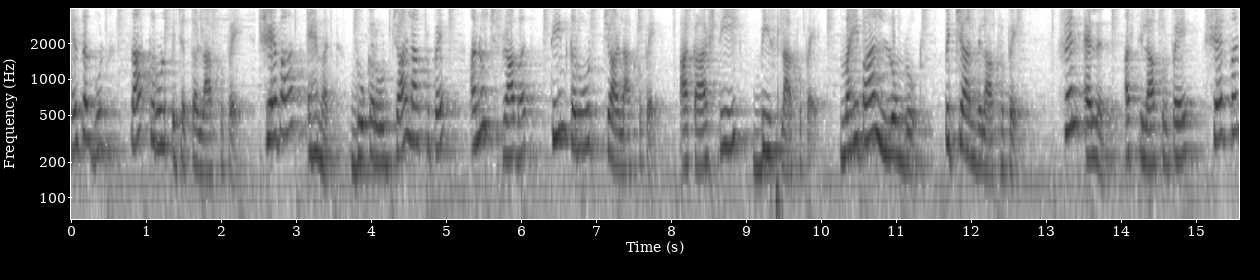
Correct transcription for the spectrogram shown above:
हेजलवुड सात करोड़ पिछहत्तर लाख रुपए। शहबाज अहमद दो करोड़ चार लाख रुपए। अनुज रावत तीन करोड़ चार लाख रुपए। आकाशदीप 20 लाख रुपए। महिपाल लोमरो पिचानवे लाख रुपए। फिन एलन 80 लाख रुपए शेरफन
